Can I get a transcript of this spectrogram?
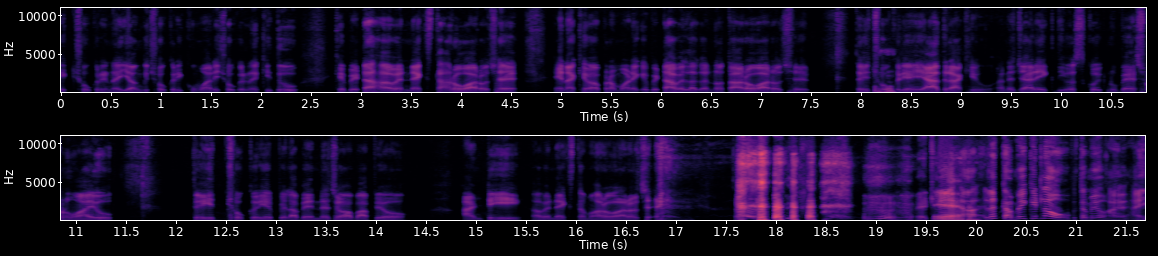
એક છોકરીને યંગ છોકરી કુમારી છોકરીને કીધું કે બેટા હવે નેક્સ્ટ તારો વારો છે. એના કહેવા પ્રમાણે કે બેટા હવે લગ્નનો તારો વારો છે. તો એ છોકરીએ યાદ રાખ્યું અને જ્યારે એક દિવસ કોઈકનું બેસણું આવ્યું તો એ જ છોકરીએ પેલા બેનને જવાબ આપ્યો આંટી હવે નેક્સ્ટ તમારો વારો છે. એટલે yeah અ, એટલે તમે કેટલા ઓ- તમે આ- આ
